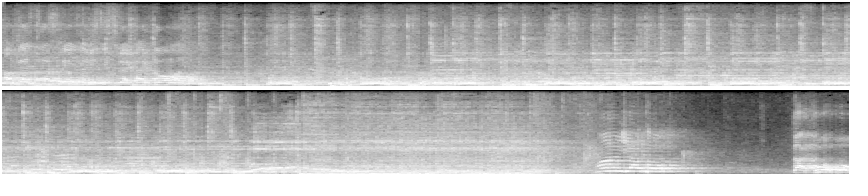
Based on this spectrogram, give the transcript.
а в гостях принято вести себя как дома. Мам, я дом. Так, во, во,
